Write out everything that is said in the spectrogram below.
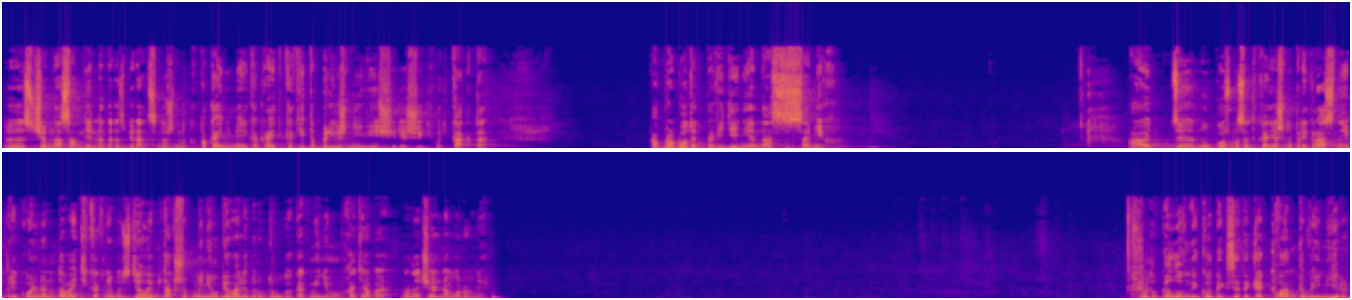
э, с чем на самом деле надо разбираться. Нужно, по крайней мере, какие-то ближние вещи решить, хоть как-то. Обработать поведение нас самих. А ну, космос это, конечно, прекрасно и прикольно, но давайте как-нибудь сделаем так, чтобы мы не убивали друг друга, как минимум, хотя бы на начальном уровне. Уголовный кодекс – это как квантовый мир.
